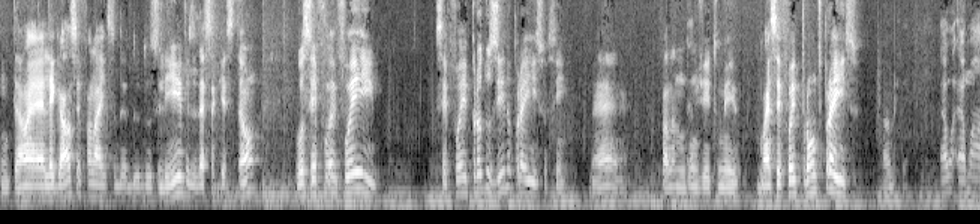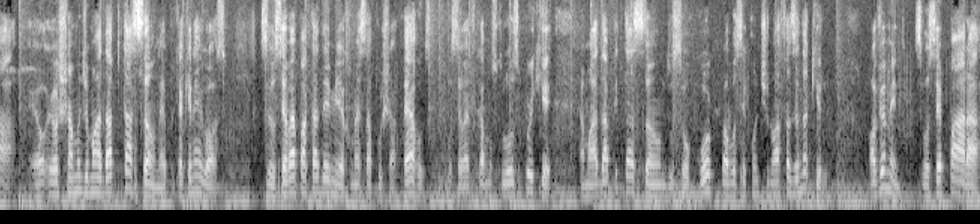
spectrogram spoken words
Então é legal você falar isso do, do, dos livros, dessa questão. Você foi, foi você foi produzido para isso, assim, né? Falando de um jeito meio, mas você foi pronto para isso, sabe? É uma, é uma eu, eu, chamo de uma adaptação, né? Porque aquele negócio. Se você vai para academia e começa a puxar ferros, você vai ficar musculoso porque é uma adaptação do seu corpo para você continuar fazendo aquilo. Obviamente, se você parar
